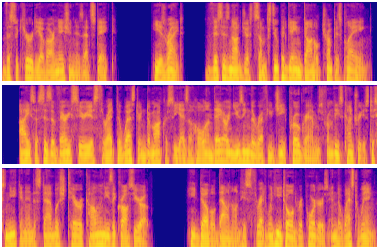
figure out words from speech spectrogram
The security of our nation is at stake. He is right. This is not just some stupid game Donald Trump is playing. ISIS is a very serious threat to Western democracy as a whole and they are using the refugee programs from these countries to sneak in and establish terror colonies across Europe. He doubled down on his threat when he told reporters in the West Wing.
